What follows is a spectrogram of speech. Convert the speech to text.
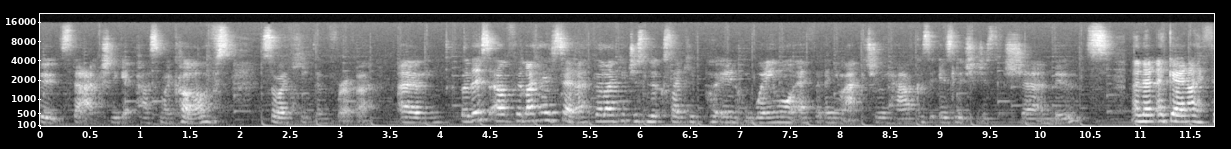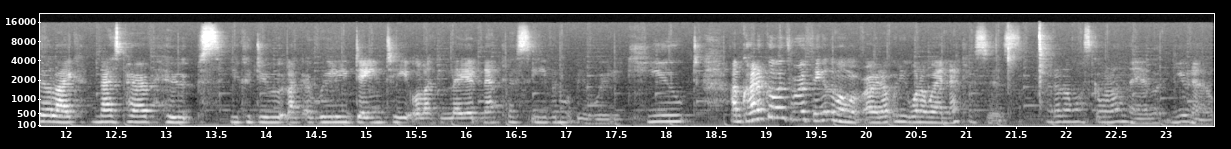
that actually get past my calves, so I keep them forever. Um, but this outfit, like I said, I feel like it just looks like you put in way more effort than you actually have because it is literally just a shirt and boots. And then again, I feel like nice pair of hoops. You could do like a really dainty or like layered necklace even would be really cute. I'm kind of going through a thing at the moment where I don't really want to wear necklaces. I don't know what's going on there, but you know.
